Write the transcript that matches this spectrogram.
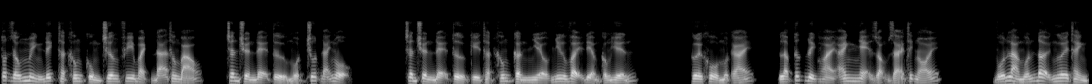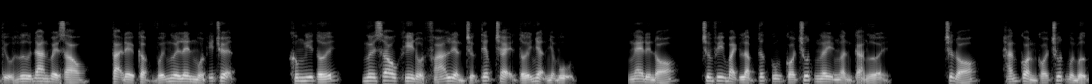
Tốt giống mình đích thật không cùng trương phi bạch đã thông báo, chân truyền đệ tử một chút đãi ngộ. Chân truyền đệ tử kỳ thật không cần nhiều như vậy điểm cống hiến. Cười khổ một cái, lập tức địch hoài anh nhẹ giọng giải thích nói, vốn là muốn đợi ngươi thành tiểu hư đan về sau, tại đề cập với ngươi lên một ít chuyện. Không nghĩ tới, ngươi sau khi đột phá liền trực tiếp chạy tới nhận nhiệm vụ. Nghe đến đó trương phi bạch lập tức cũng có chút ngây ngẩn cả người. Trước đó, hắn còn có chút buồn bực.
